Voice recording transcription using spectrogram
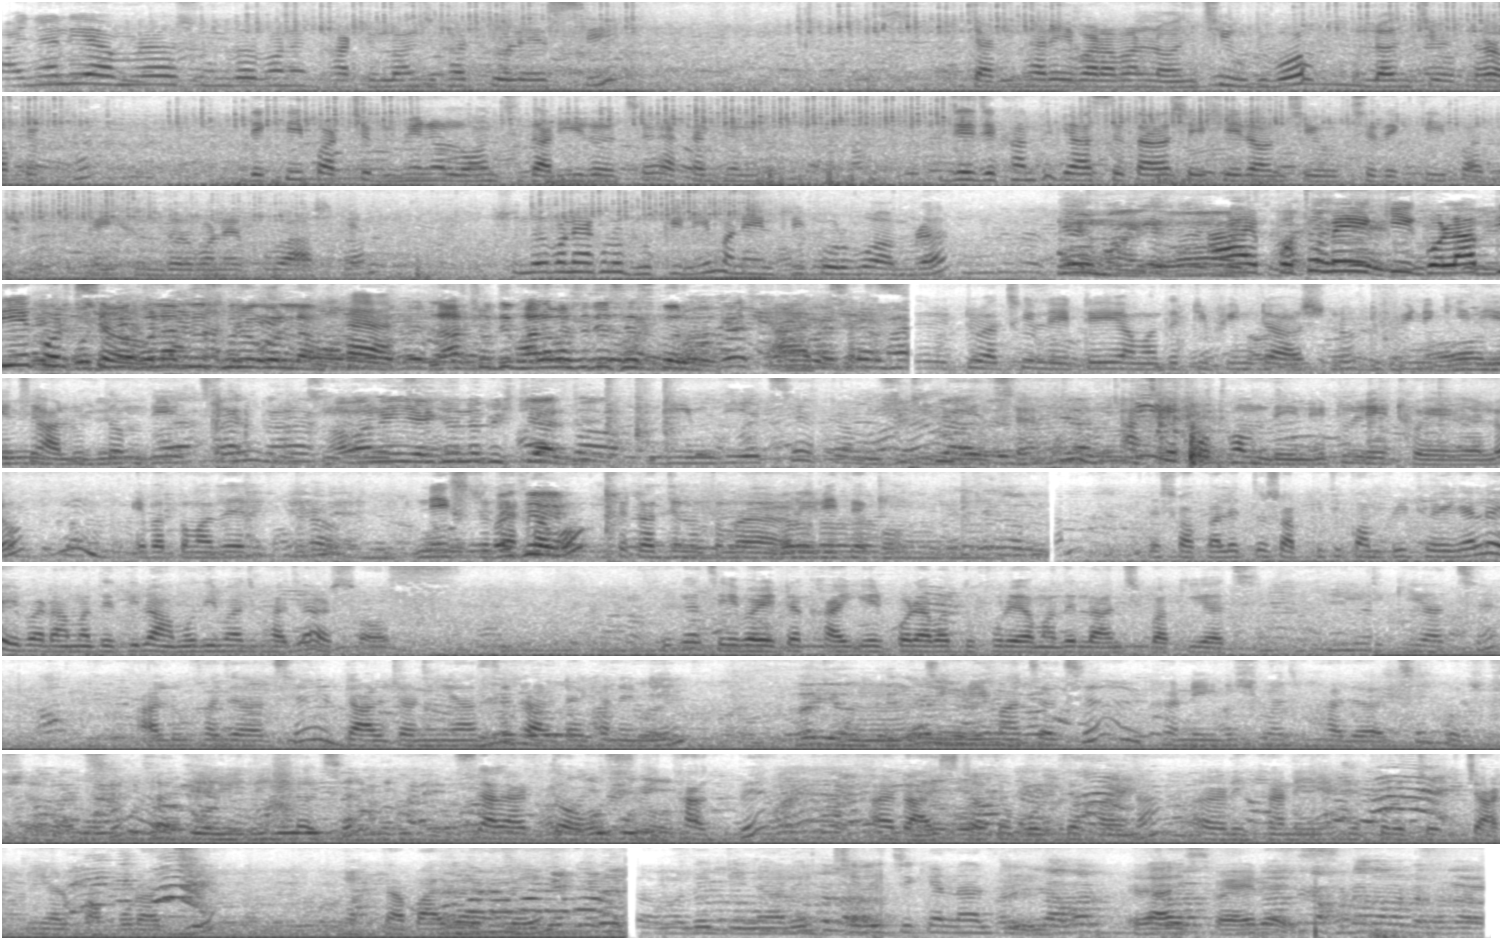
Finally আমরা সুন্দরবনের ঘাটে লঞ্চ ঘাট চলে এসেছি। চারিধারে এবার আমার লঞ্চই উঠবো। লঞ্চে ওঠার অপেক্ষা। দেখতেই পারছ বিভিন্ন লঞ্চ দাঁড়িয়ে রয়েছে। এক একজন যে যেখান থেকে আসছে তারা সেই সেই লঞ্চে উঠছে। দেখতেই পাচ্ছ। এই সুন্দরবনের পুরো আসলাম। সুন্দরবনে এখনও ঢুকিনি মানে এন্ট্রি করব আমরা। আর প্রথমে কি গোলাপ দিয়ে করছ? গোলাপ দিয়ে শুরু করলাম। হ্যাঁ। লাস্ট অব্দি ভালোবাসা দিয়ে শেষ করব। আচ্ছা। একটু আজকে লেটেই আমাদের টিফিনটা আসলো। টিফিনে কি দিয়েছে? আলুর দম দিয়েছে বৃষ্টি আসবে ডিম দিয়েছে একটা মিষ্টি দিয়েছে। আজকে প্রথম দিন একটু লেট হয়ে গেল। এবার তোমাদের নেক্সট দেখাবো। সেটার জন্য তোমরা রেডি থেকো। সকালে তো সব কিছু কমপ্লিট হয়ে গেল। এবার আমাদের দিল আমদি মাছ ভাজা আর সস ঠিক আছে, এবার এটা খাই, এরপরে আবার দুপুরে আমাদের লাঞ্চ বাকি আছে। কি আছে? আলু ভাজা আছে, ডালটা নিয়ে আসে, ডালটা এখানে নেই। চিংড়ি মাছ আছে, এখানে ইলিশ মাছ ভাজা আছে, কচুর শাক আছে জাতীয় ইলিশ আছে। স্যালাড তো অবশ্যই থাকবে, আর রাইসটা তো বলতে হয় না। আর এখানে মুখরোচক চাটনি আর পাঁপড় আছে, তা বাই আমাদের ডিনারে চিলি চিকেন আর রাইস, ফ্রাইড রাইস।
